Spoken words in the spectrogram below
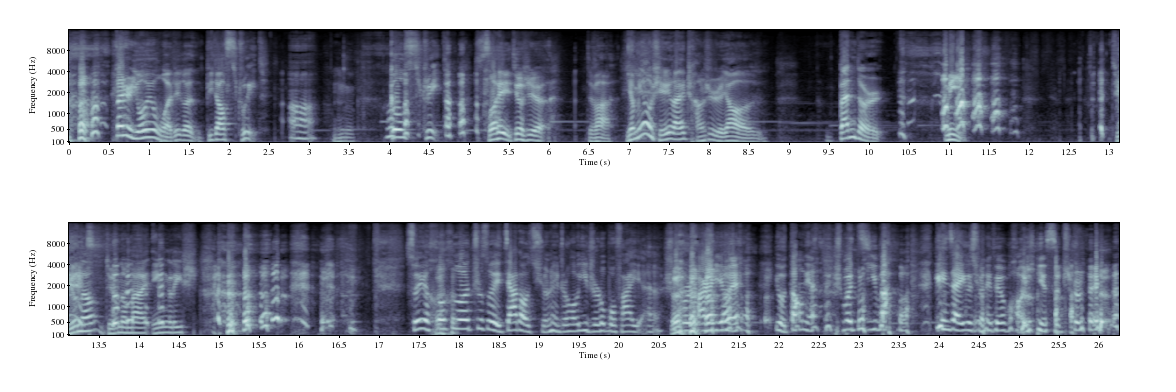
但是由于我这个比较 straight，啊，嗯，go straight，所以就是对吧？也没有谁来尝试要 bender me。Do you know? Do you know my English? 所以呵呵之所以加到群里之后一直都不发言，是不是还是因为有当年的什么羁绊，跟你在一个群里特别不好意思之类的？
